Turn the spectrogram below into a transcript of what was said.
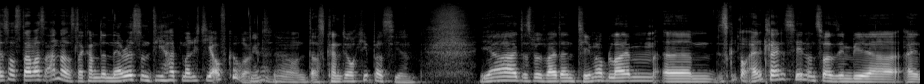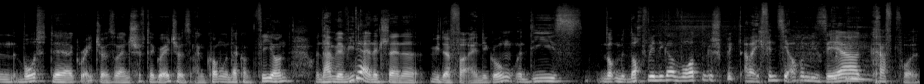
ist das da was anderes. Da kam Daenerys und die hat mal richtig aufgeräumt. Ja. Ja. und das könnte auch hier passieren. Ja, das wird weiter ein Thema bleiben. Ähm, es gibt noch eine kleine Szene und zwar sehen wir ein Boot der Greyjoys, so ein Schiff der Greyjoys ankommen und da kommt Theon und da haben wir wieder eine kleine Wiedervereinigung und die ist noch, mit noch weniger Worten gespickt, aber ich finde sie auch irgendwie sehr kraftvoll.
